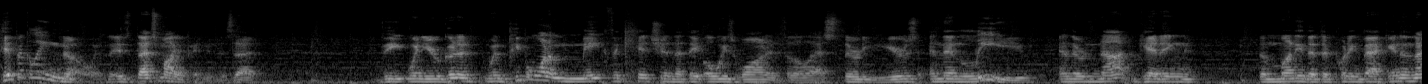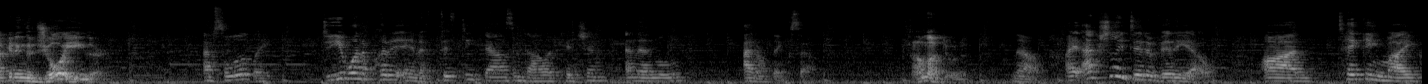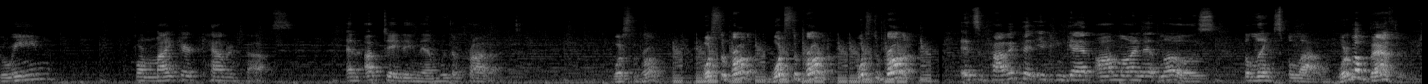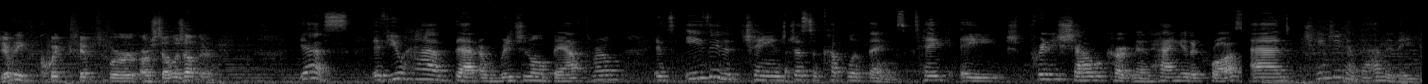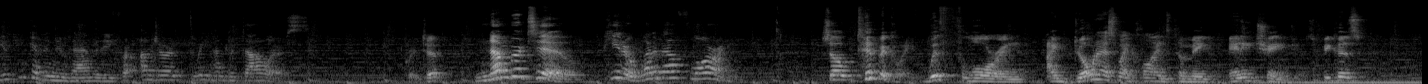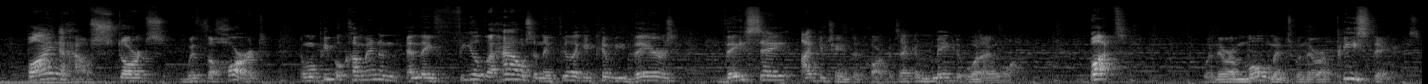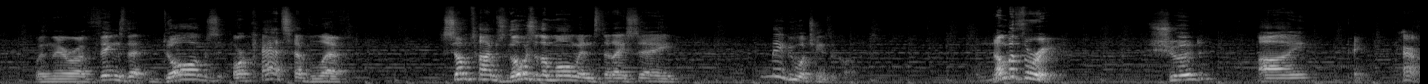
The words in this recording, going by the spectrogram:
Typically, no. Is that's my opinion. Is that the when you're gonna when people want to make the kitchen that they always wanted for the last 30 years and then leave and they're not getting the money that they're putting back in and they're not getting the joy either. Absolutely. Do you want to put it in a $50,000 kitchen and then move? I don't think so. I'm not doing it. No. I actually did a video on taking my green Formica countertops and updating them with a product. What's the product? What's the product? What's the product? What's the product? It's a product that you can get online at Lowe's. The link's below. What about bathrooms? Do you have any quick tips for our sellers out there? Yes, if you have that original bathroom, it's easy to change just a couple of things. Take a pretty shower curtain and hang it across, and changing a vanity, you can get a new vanity for under $300. Great tip. Number two, Peter, what about flooring? So typically with flooring, I don't ask my clients to make any changes because buying a house starts with the heart. And when people come in and, and they feel the house and they feel like it can be theirs, they say, I can change the carpets, I can make it what I want. But when there are moments, when there are pee stains, when there are things that dogs or cats have left, sometimes those are the moments that I say, maybe we'll change the carpets. Number three, should I paint? Karen,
